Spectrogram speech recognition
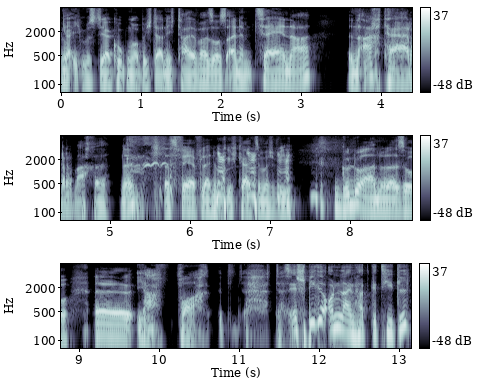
Ja, ich müsste ja gucken, ob ich da nicht teilweise aus einem Zähner ein Achter mache. Ne? Das wäre vielleicht eine Möglichkeit, zum Beispiel wie Gundogan oder so. Äh, ja, boah. Das Spiegel Online hat getitelt,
